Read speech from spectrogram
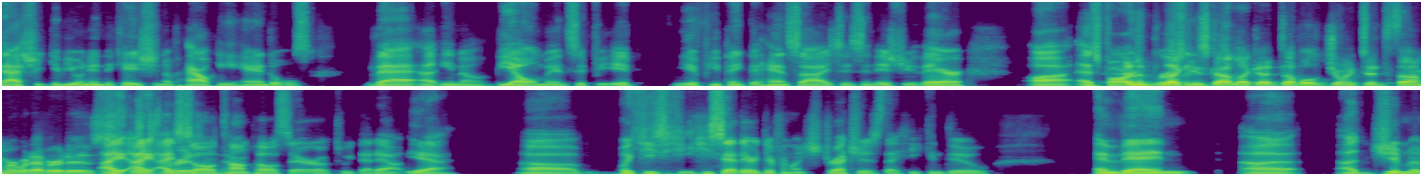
that should give you an indication of how he handles that. Uh, you know, the elements. If if if you think the hand size is an issue there, uh, as far And as then, like he's got like a double jointed thumb or whatever it is. I I, I saw? Tom Pelissero tweet that out. Yeah, uh, but he, he he said there are different like stretches that he can do, and then uh, a Jim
